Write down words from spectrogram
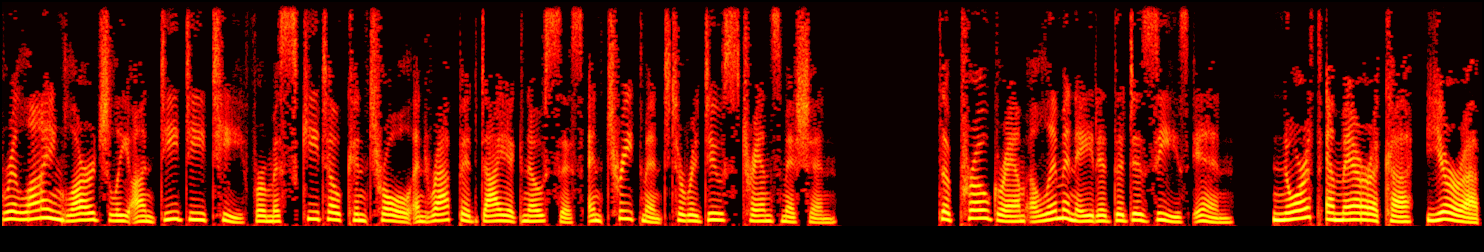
relying largely on DDT for mosquito control and rapid diagnosis and treatment to reduce transmission. The program eliminated the disease in North America, Europe,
